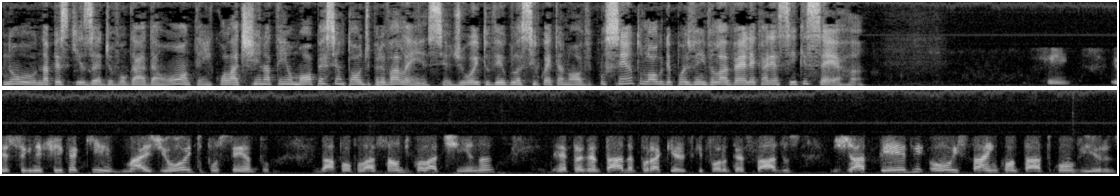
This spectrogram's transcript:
No, na pesquisa divulgada ontem, Colatina tem o maior percentual de prevalência, de 8,59%, logo depois vem Vila Velha, Cariacica e Serra. Sim. Isso significa que mais de 8% da população de Colatina, representada por aqueles que foram testados, já teve ou está em contato com o vírus.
